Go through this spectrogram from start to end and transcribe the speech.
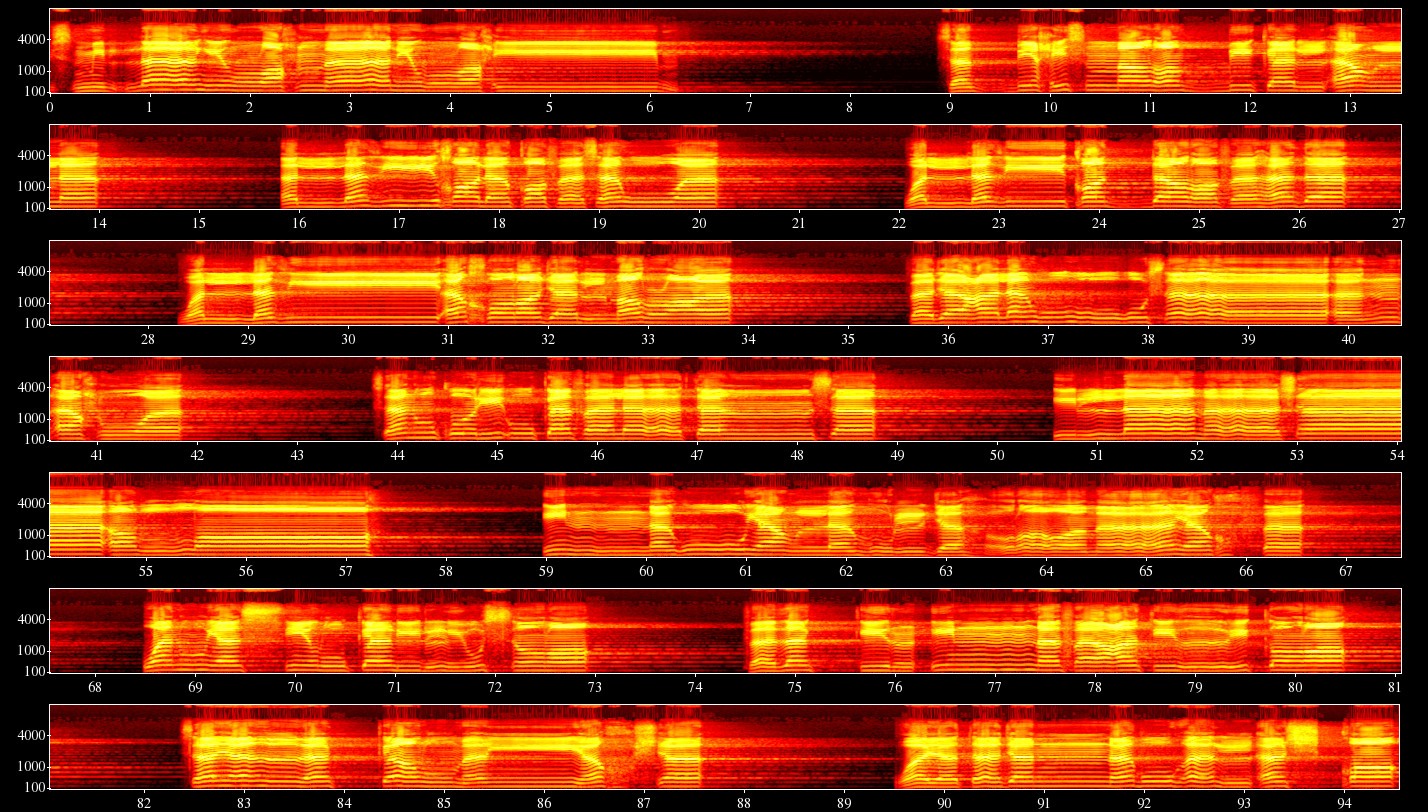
بسم الله الرحمن الرحيم. سبح اسم ربك الأعلى الذي خلق فسوى والذي قدر فهدى والذي أخرج المرعى فجعله غثاء أحوى سنقرئك فلا تنسى إلا ما شاء الله إنه يعلم الجهر وما يخفى ونيسرك لليسرى فذكر إن نفعت الذكرى سيذكر من يخشى ويتجنبها الأشقى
